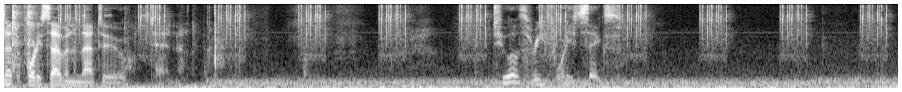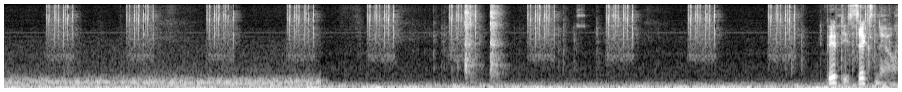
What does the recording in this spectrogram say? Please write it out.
that to 47 and that to 10. 203.46. Fifty-six now.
